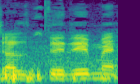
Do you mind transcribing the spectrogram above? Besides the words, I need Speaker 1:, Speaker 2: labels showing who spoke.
Speaker 1: चलते रे में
